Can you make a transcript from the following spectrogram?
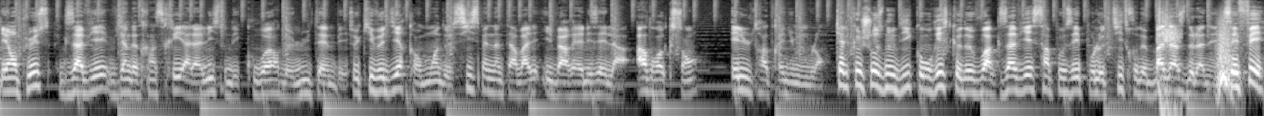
Et en plus, Xavier vient d'être inscrit à la liste des coureurs de l'UTMB, ce qui veut dire qu'en moins de 6 semaines d'intervalle, il va réaliser la Hard Rock 100 et l'Ultra Trail du Mont Blanc. Quelque chose nous dit qu'on risque de voir Xavier s'imposer pour le titre de badass de l'année. C'est fait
